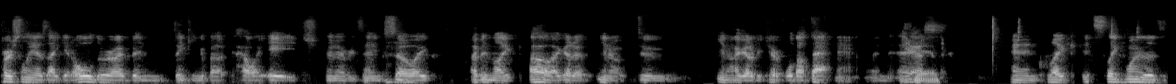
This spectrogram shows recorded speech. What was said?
personally as I get older I've been thinking about how I age and everything so I I've been like oh I gotta you know do you know I gotta be careful about that now and and, Yes. and like it's like one of those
